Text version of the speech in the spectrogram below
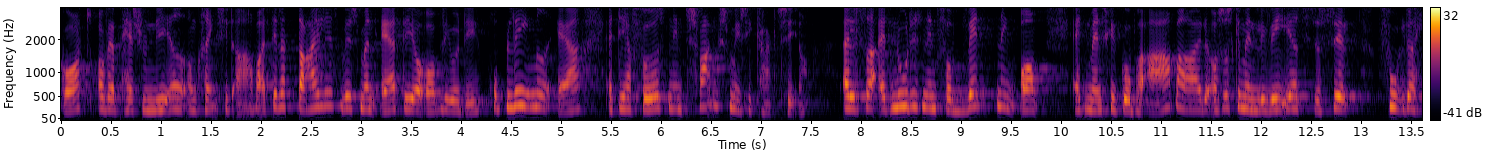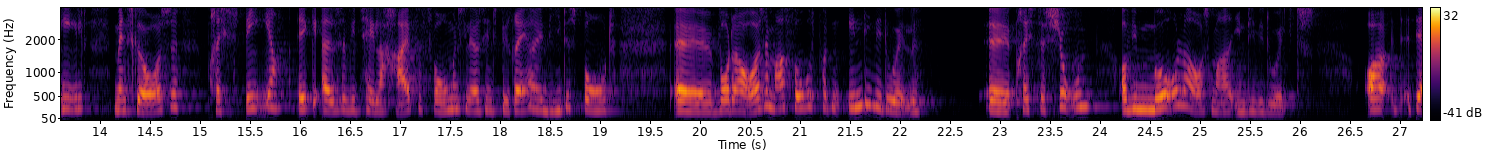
godt at være passioneret omkring sit arbejde. Det er da dejligt, hvis man er det og oplever det. Problemet er, at det har fået sådan en tvangsmæssig karakter. Altså, at nu er det sådan en forventning om, at man skal gå på arbejde, og så skal man levere sig selv fuldt og helt. Man skal også præstere, ikke? Altså, vi taler high performance, lad os inspirere elitesport øh, hvor der også er meget fokus på den individuelle øh, præstation, og vi måler også meget individuelt. Og der,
